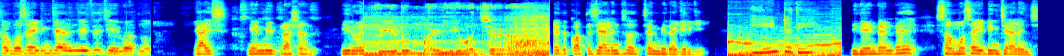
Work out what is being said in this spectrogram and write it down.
సమోసా ఛాలెంజ్ అయితే చేయబోతున్నాం. గైస్ నేను మీ ప్రశాంత్. ఈ రోజు వీడు మళ్ళీ వచ్చాడా? అయితే కొత్త ఛాలెంజ్ వచ్చాను మీ దగ్గరికి. ఏంటది? ఇదేంటంటే సమోసా ఛాలెంజ్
